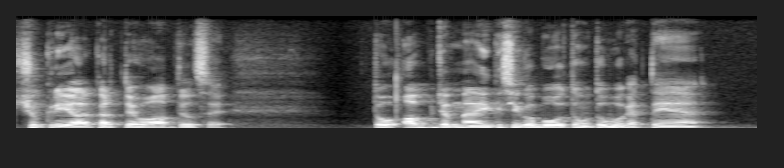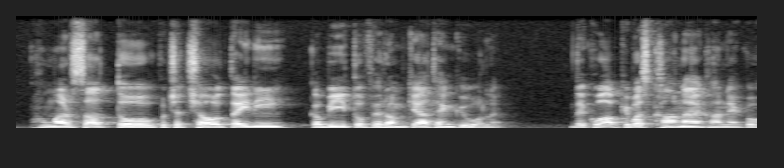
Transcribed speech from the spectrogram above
शुक्रिया करते हो आप दिल से। तो अब जब मैं किसी को बोलता हूँ तो वो कहते हैं, हमारे साथ तो कुछ अच्छा होता ही नहीं, कभी तो फिर हम क्या थैंक यू बोलें? देखो, आपके पास खाना है खाने को,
